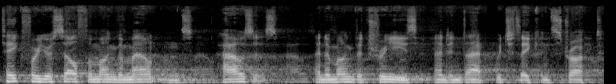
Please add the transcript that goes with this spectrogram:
Take for yourself among the mountains houses, and among the trees, and in that which they construct.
